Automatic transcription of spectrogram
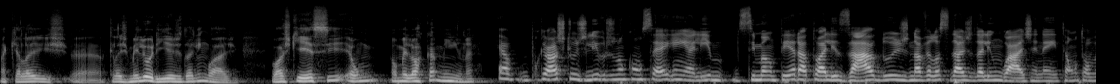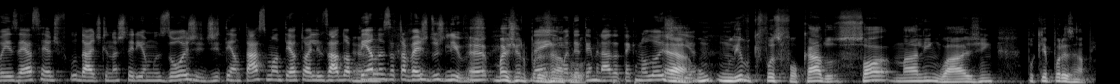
naquelas é, aquelas melhorias da linguagem. Eu acho que esse é, um, é o melhor caminho, né? É, porque eu acho que os livros não conseguem ali se manter atualizados na velocidade da linguagem, né? Então, talvez essa é a dificuldade que nós teríamos hoje de tentar se manter atualizado é. apenas é. através dos livros. É, imagina, por né? exemplo... Em uma determinada tecnologia. É, um, um livro que fosse focado só na linguagem, porque, por exemplo,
